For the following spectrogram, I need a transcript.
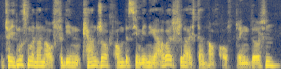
natürlich muss man dann auch für den Kernjob auch ein bisschen weniger Arbeit vielleicht dann auch aufbringen dürfen.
